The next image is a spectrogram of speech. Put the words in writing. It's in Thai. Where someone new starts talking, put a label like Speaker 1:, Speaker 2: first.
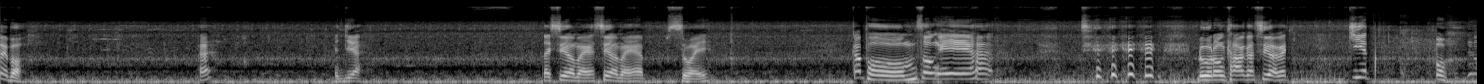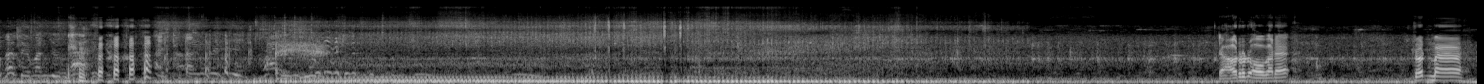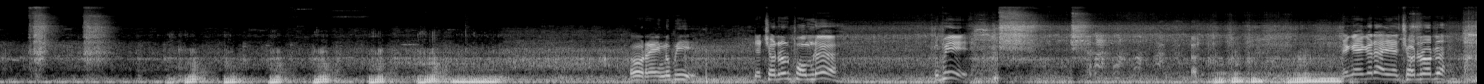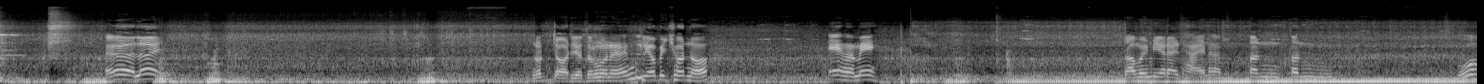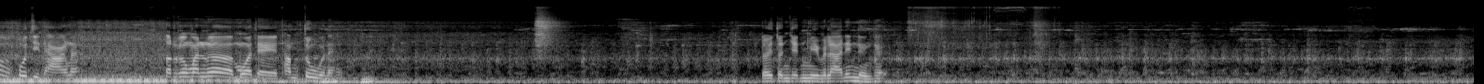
Speaker 1: ได้บ่ฮะไอ้เจียได้เสื้อไหมเสื้อไหมครับ สวยครับผมทรงเอฮะ ดูรองเท้ากับเสื้อก็เจี๊ยดโอ้
Speaker 2: แต่มันอยู่ได้
Speaker 1: เดี๋ยวเอารถออกกันนะรถมา โอ้แรงลูกพี่ อย่าชนรถผมเด้อลูกพี่ ยังไงก็ได้อย่าชนรถ เออเลย รถจอดอยู่ตรงนู้นนะเลี้ยวไปชนเหรอ เอ๊ะมาเม่เราไม่มีอะไรถ่ายนะครับ ตอนตอนโอ้พูดจิตทางนะ ตอนกลางวันก็มัวแต่ทำตู้นะครับโดยตอนเย็นมีเวลานิดหนึ่งครับ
